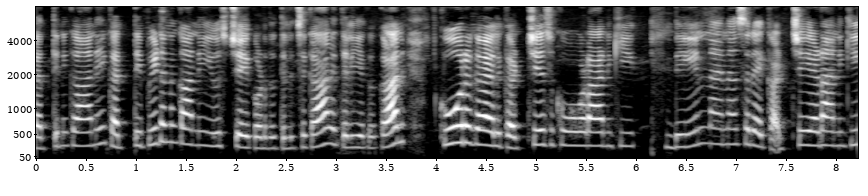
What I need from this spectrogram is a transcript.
కత్తిని కానీ కత్తి పీటను కానీ యూస్ చేయకూడదు. తెలిసి కానీ తెలియక కానీ కూరగాయలు కట్ చేసుకోవడానికి దేన్నైనా సరే కట్ చేయడానికి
